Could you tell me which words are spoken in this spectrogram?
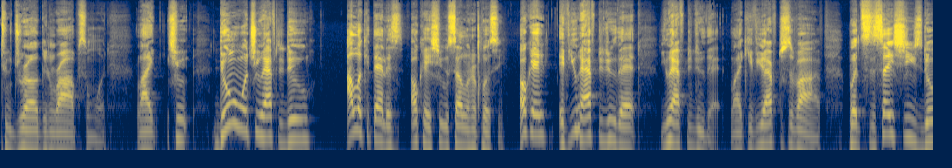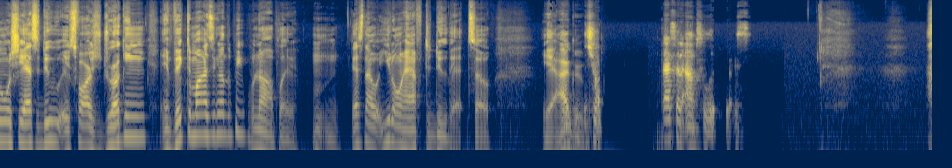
to drug and rob someone. Like, she doing what you have to do. I look at that as okay. She was selling her pussy. Okay, if you have to do that, you have to do that. Like, if you have to survive. But to say she's doing what she has to do as far as drugging and victimizing other people, nah, player. Mm-mm. That's not. You don't have to do that. So, yeah, I agree. Sure. that's an absolute choice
